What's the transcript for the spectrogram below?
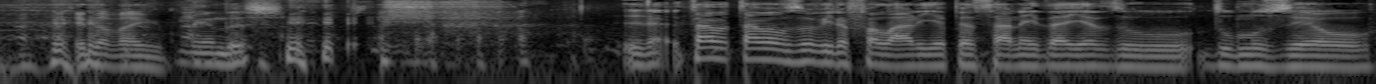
Ainda bem. Mendas. Estava-vos a ouvir a falar e a pensar na ideia do, do museu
